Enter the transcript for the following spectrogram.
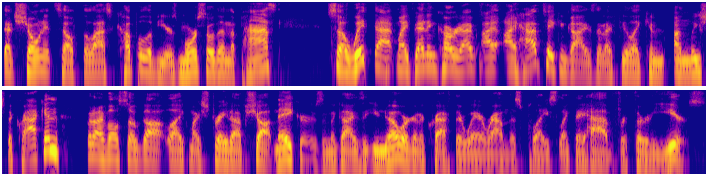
that's shown itself the last couple of years more so than the past. So with that, my betting card, I, I, I have taken guys that I feel like can unleash the Kraken, but I've also got like my straight up shot makers and the guys that you know are going to craft their way around this place like they have for 30 years.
